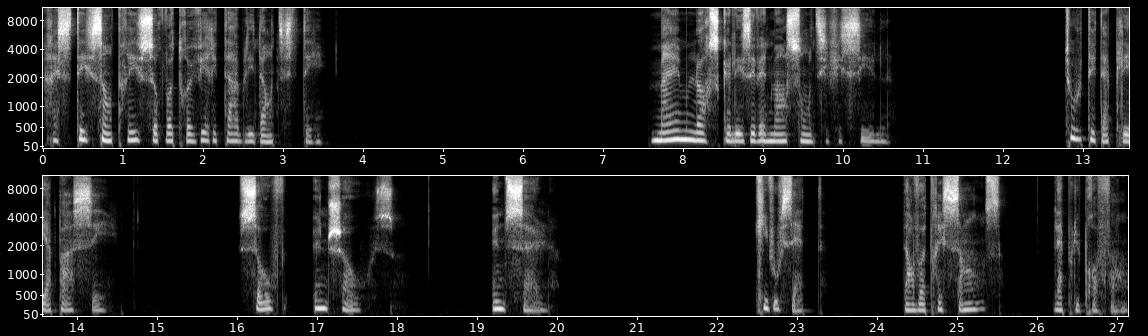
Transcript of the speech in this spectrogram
Restez centré sur votre véritable identité. même lorsque les événements sont difficiles. Tout est appelé à passer, sauf une chose, une seule, qui vous êtes dans votre essence la plus profonde.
